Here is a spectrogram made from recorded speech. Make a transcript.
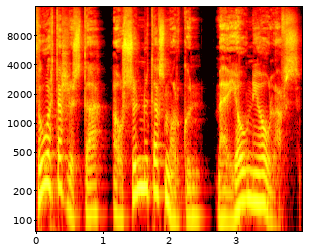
Þú ert að hlusta á Sunnudagsmorgun með Jóni Ólafs.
